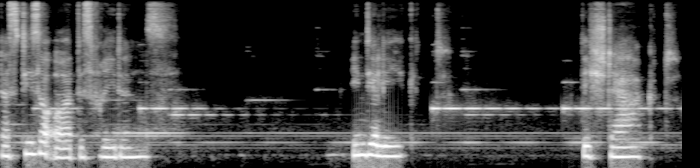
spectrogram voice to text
dass dieser Ort des Friedens in dir liegt, dich stärkt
